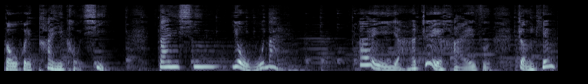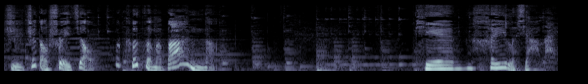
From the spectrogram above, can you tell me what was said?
都会叹一口气，担心又无奈。哎呀，这孩子整天只知道睡觉，可怎么办呢？天黑了下来，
